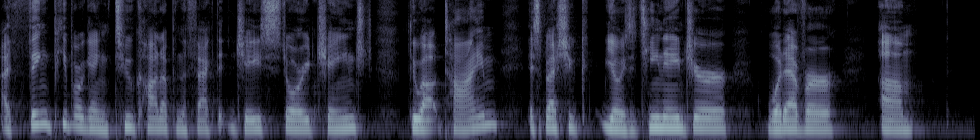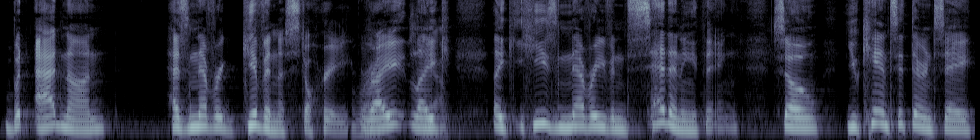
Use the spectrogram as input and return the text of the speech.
I think people are getting too caught up in the fact that Jay's story changed throughout time, especially you know he's a teenager, whatever. Um, but Adnan has never given a story, right? Like, like he's never even said anything. So you can't sit there and say,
